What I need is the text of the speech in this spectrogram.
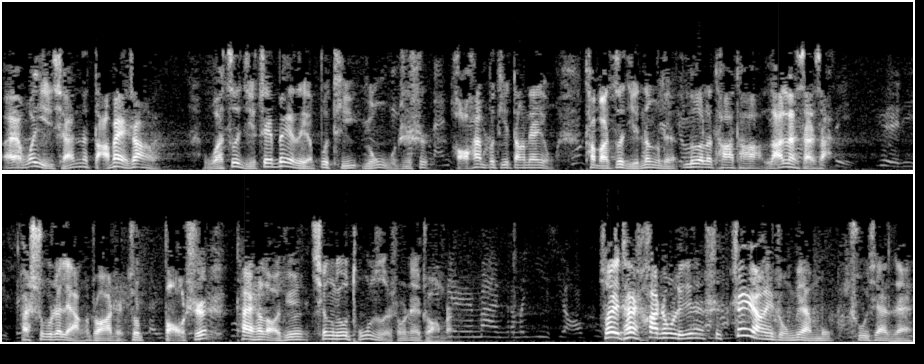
哎，我以前呢打败仗了，我自己这辈子也不提勇武之事，好汉不提当年勇。他把自己弄得邋邋遢遢、懒懒散散，还梳着两个抓子，就保持太上老君青牛童子时候那装扮。所以他汉钟离呢是这样一种面目出现在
